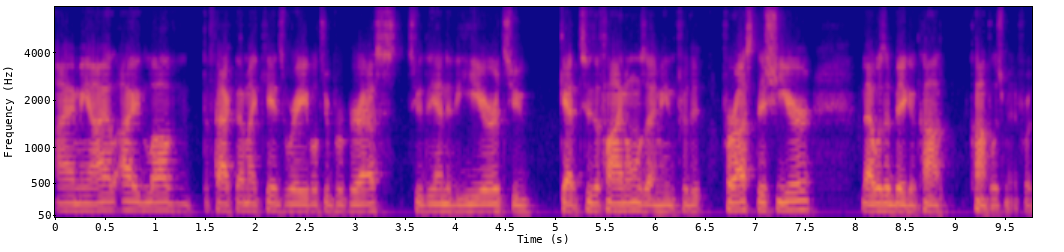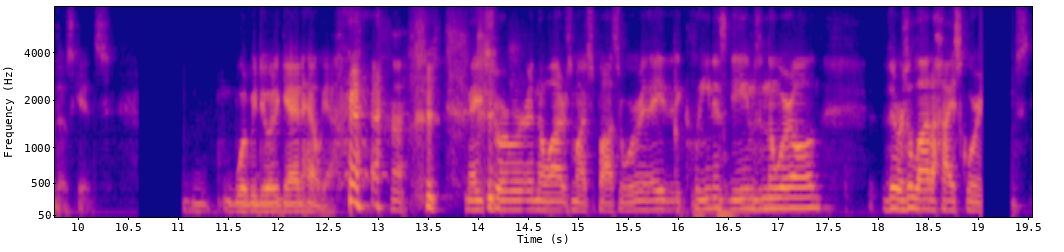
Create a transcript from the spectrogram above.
I mean, I, I love the fact that my kids were able to progress to the end of the year to get to the finals. I mean, for the for us this year, that was a big accomplishment for those kids. Would we do it again? Hell yeah. Make sure we're in the water as much as possible. Were they the cleanest games in the world? There was a lot of high scoring games.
